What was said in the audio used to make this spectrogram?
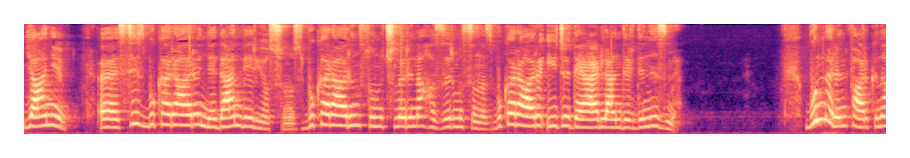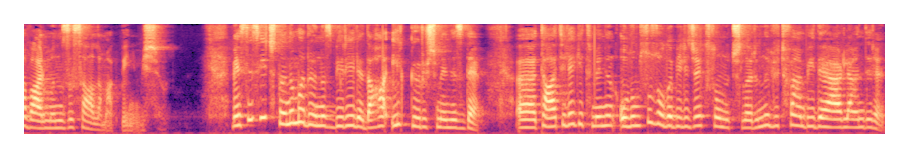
Yani ee, siz bu kararı neden veriyorsunuz? Bu kararın sonuçlarına hazır mısınız? Bu kararı iyice değerlendirdiniz mi? Bunların farkına varmanızı sağlamak benim işim. Ve siz hiç tanımadığınız biriyle daha ilk görüşmenizde e, tatile gitmenin olumsuz olabilecek sonuçlarını lütfen bir değerlendirin.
